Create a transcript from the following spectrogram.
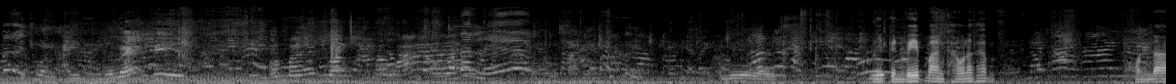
ไม่ได้ชวนใครเลยเห็นไหมพี่ประมาณนี้ชวนวันนั้นแหละนี่อะไรนี่เป็นเวฟบ้านเขานะครับ Honda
